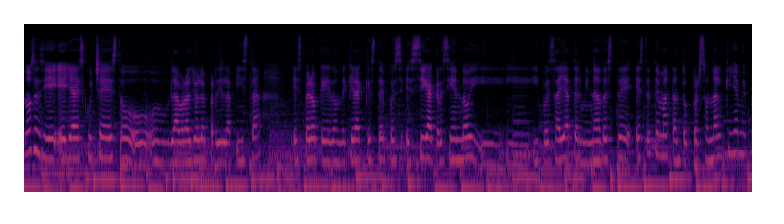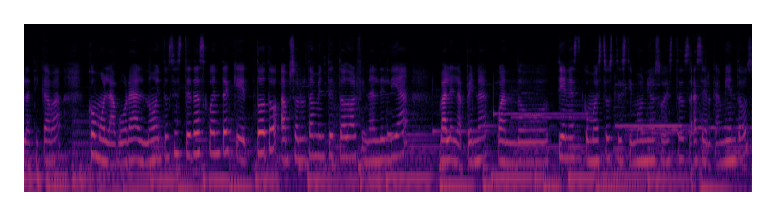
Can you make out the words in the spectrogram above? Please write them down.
no sé si ella escuche esto o, la verdad yo le perdí la pista, espero que donde quiera que esté pues eh, siga creciendo y, pues haya terminado este, este tema tanto personal que ella me platicaba como laboral, ¿no? Entonces te das cuenta que todo, absolutamente todo al final del día vale la pena cuando tienes como estos testimonios o estos acercamientos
